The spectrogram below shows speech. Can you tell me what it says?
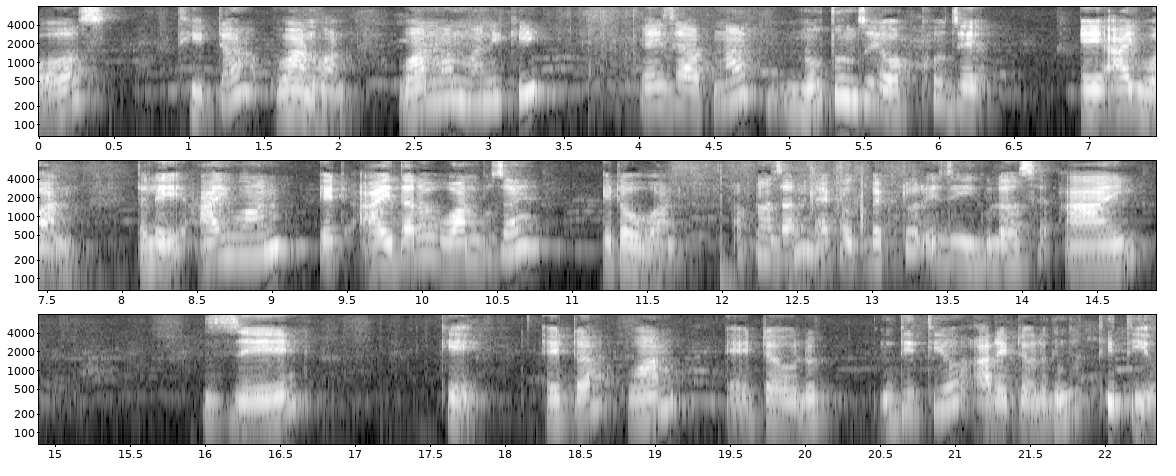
cos theta one one. One one মানে কি? এই যে আপনার নতুন যে অক্ষ যে এই আই ওয়ান, তাহলে আই ওয়ান এট আই দ্বারা ওয়ান বোঝায়, এটাও ওয়ান। আপনারা জানেন একক ভেক্টর, এই যে এইগুলো আছে আই জে কে এটা ওয়ান, এটা হলো দ্বিতীয় আর এটা হলো কিন্তু তৃতীয়।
